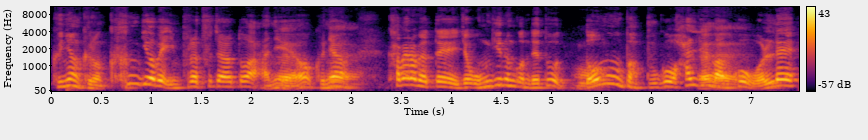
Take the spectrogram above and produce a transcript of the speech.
그냥 그런 큰 기업의 인프라 투자도 아니에요. 예, 그냥 예. 카메라 몇 대 이제 옮기는 건데도 어. 너무 바쁘고 할일 네. 많고 원래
